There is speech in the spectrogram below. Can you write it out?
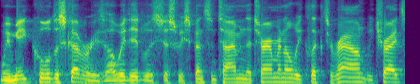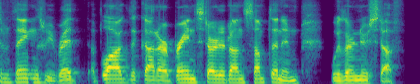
we made cool discoveries. All we did was just we spent some time in the terminal, we clicked around, we tried some things, we read a blog that got our brain started on something, and we learned new stuff.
